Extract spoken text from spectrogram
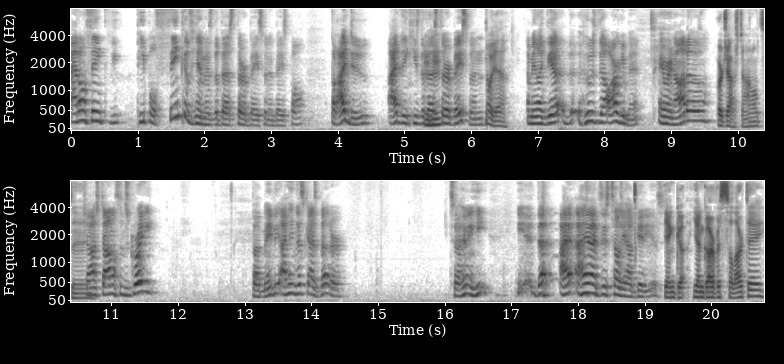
I don't think people think of him as the best third baseman in baseball, but I do. I think he's the best third baseman. Oh yeah. I mean, like the, the who's the argument? Arenado, Or Josh Donaldson. Josh Donaldson's great, but maybe I think this guy's better. So I mean, he He, that, I, I that just tells you how good he is. Young, young Garvis Solarte.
